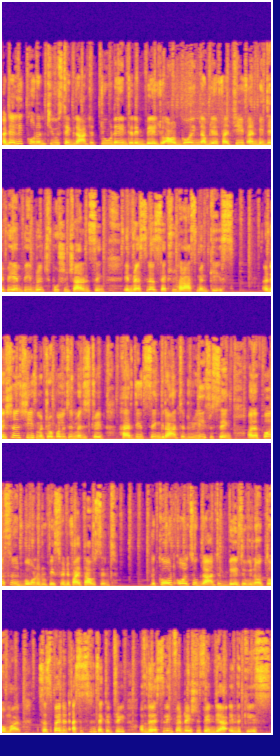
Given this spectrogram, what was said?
A Delhi court on Tuesday granted two-day interim bail to outgoing WFI chief and BJP MP Brij Bhushan Sharan Singh in wrestler's sexual harassment case. Additional Chief Metropolitan Magistrate Harjeet Singh granted relief to Singh on a personal bond of Rs 25,000. The court also granted bail to Vinod Tomar, suspended Assistant Secretary of the Wrestling Federation of India, in the case.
